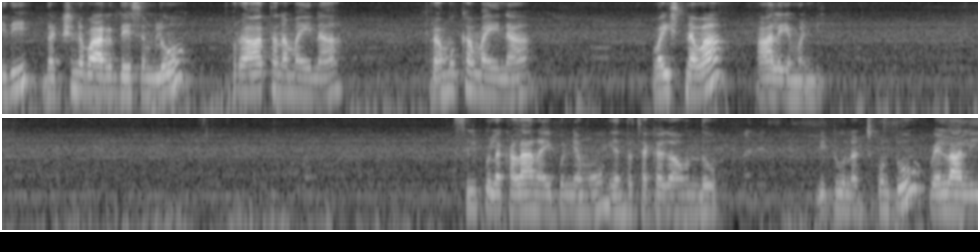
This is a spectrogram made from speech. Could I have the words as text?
ఇది దక్షిణ భారతదేశంలో పురాతనమైన ప్రముఖమైన వైష్ణవ ఆలయం అండి శిల్పుల కళా నైపుణ్యము ఎంత చక్కగా ఉందో ఇటు నడుచుకుంటూ వెళ్ళాలి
